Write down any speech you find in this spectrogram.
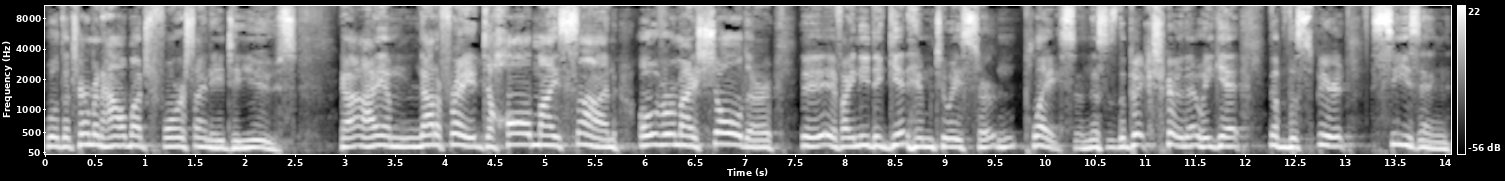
will determine how much force I need to use. Now, I am not afraid to haul my son over my shoulder if I need to get him to a certain place. And this is the picture that we get of the Spirit seizing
